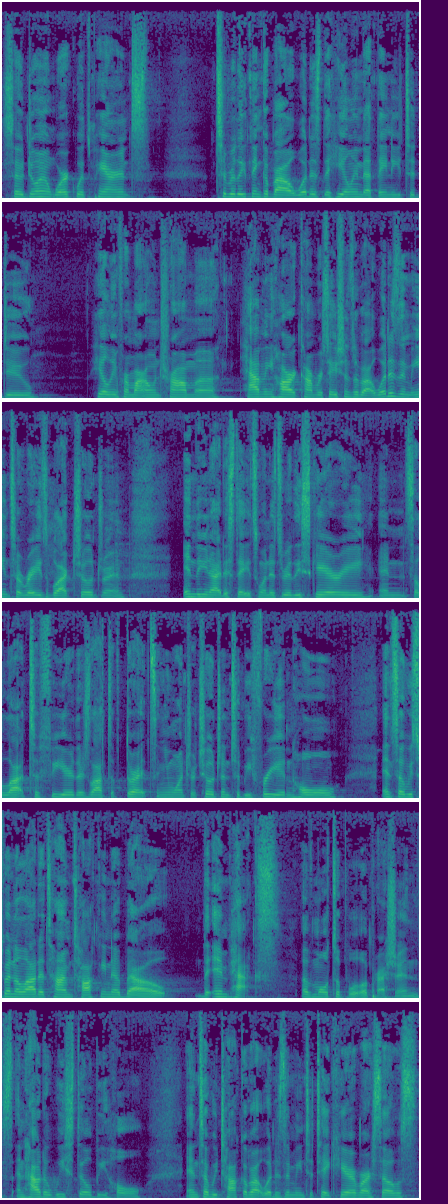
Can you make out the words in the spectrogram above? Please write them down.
So, doing work with parents to really think about what is the healing that they need to do, healing from our own trauma, having hard conversations about what does it mean to raise black children in the United States when it's really scary and it's a lot to fear, there's lots of threats, and you want your children to be free and whole. And so, we spend a lot of time talking about the impacts of multiple oppressions and how do we still be whole. And so we talk about what does it mean to take care of ourselves.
